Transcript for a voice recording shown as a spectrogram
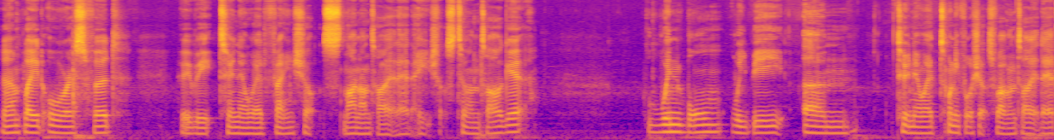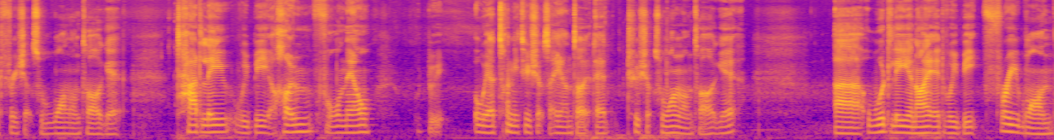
then played Alresford who beat 2 0 with 13 shots, 9 on target, they had 8 shots, 2 on target. Wimborne, we beat um, 2 0. We had 24 shots, 5 on target. They had 3 shots, 1 on target. Tadley, we beat at home 4 0. We had 22 shots, 8 on target. They had 2 shots, 1 on target. Uh, Woodley United, we beat 3 1.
